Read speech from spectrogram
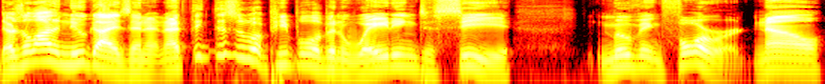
there's a lot of new guys in it. And I think this is what people have been waiting to see moving forward. Now,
